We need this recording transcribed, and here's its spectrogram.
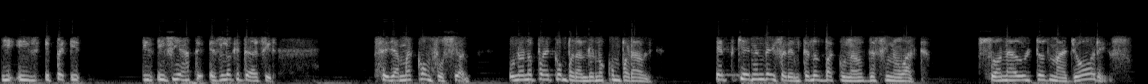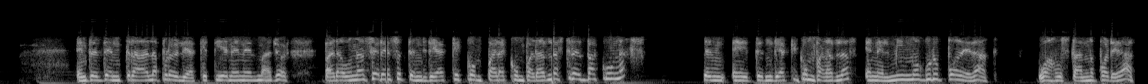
y, y, y, y- y fíjate, eso es lo que te voy a decir. Se llama confusión. Uno no puede comparar lo no comparable. ¿Qué de diferente los vacunados de Sinovac? Son adultos mayores. Entonces, de entrada, la probabilidad que tienen es mayor. Para uno hacer eso, tendría que comparar, comparar las tres vacunas, eh, tendría que compararlas en el mismo grupo de edad o ajustando por edad.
